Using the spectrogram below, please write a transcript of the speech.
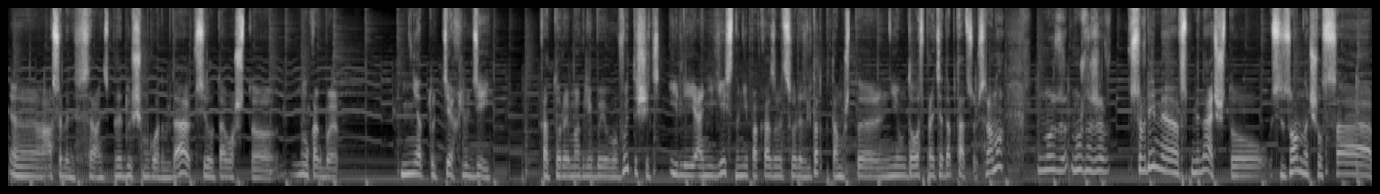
Э, особенно если сравнить с предыдущим годом, да, в силу того, что, ну, как бы нету тех людей, которые могли бы его вытащить, или они есть, но не показывают свой результат, потому что не удалось пройти адаптацию. Все равно ну, нужно же все время вспоминать, что сезон начался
